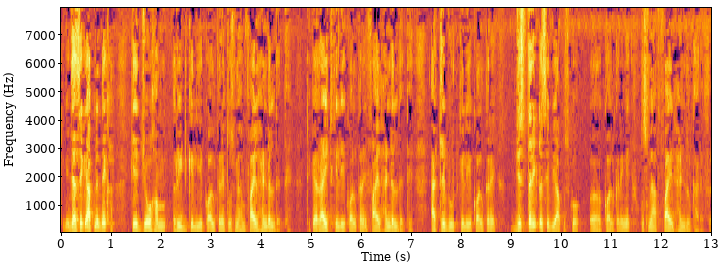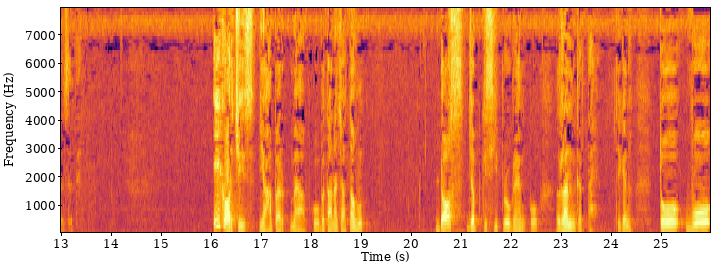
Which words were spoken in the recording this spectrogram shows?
ٹھیک ہے؟ جیسے کہ آپ نے دیکھا کہ جو ہم ریڈ کے لیے کال کریں تو اس میں ہم فائل ہینڈل دیتے ہیں۔ ٹھیک ہے؟ رائٹ کے لیے کال کریں، فائل ہینڈل دیتے ہیں۔ ایٹریبیوٹ کے لیے کال کریں، جس طریقے سے بھی آپ اس کو کال کریں گے، اس میں آپ فائل ہینڈل کا ریفرنس دیتے ہیں۔ ایک اور چیز یہاں پر میں آپ کو بتانا چاہتا ہوں۔ ڈاس جب کسی پروگرام کو رن کرتا ہے، ٹھیک ہے نا؟ تو وہ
